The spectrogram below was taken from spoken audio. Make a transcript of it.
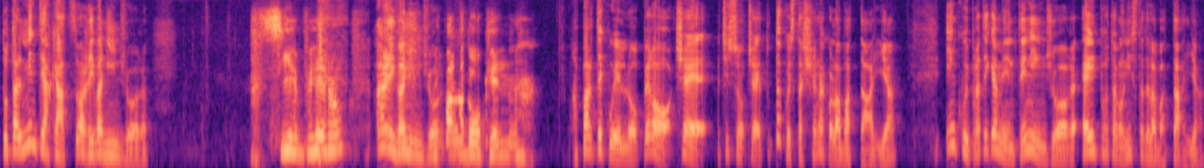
totalmente a cazzo, arriva Ninjor. Sì, è vero. Arriva Ninjor. fa la Doken. A parte quello, però c'è, ci sono- c'è tutta questa scena con la battaglia in cui praticamente Ninjor è il protagonista della battaglia.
